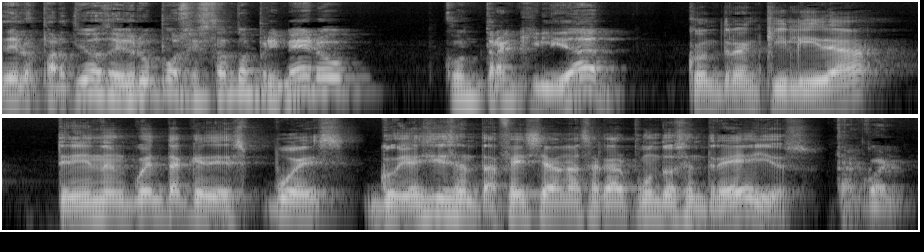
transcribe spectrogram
de los partidos de grupos estando primero con tranquilidad. Con tranquilidad, teniendo en cuenta que después Goiás y Santa Fe se van a sacar puntos entre ellos. Tal cual.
